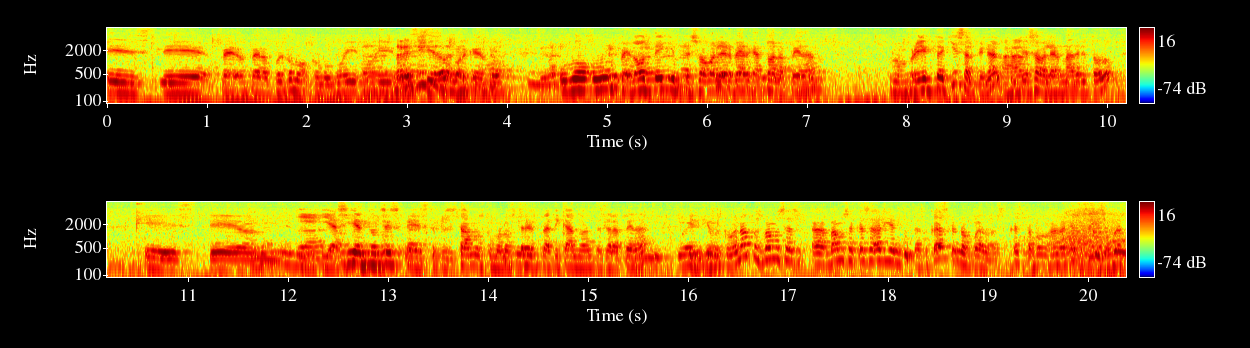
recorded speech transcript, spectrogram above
Este, pero, pero fue como, como muy, muy, chido porque hubo, hubo un pedote y empezó a valer verga toda la peda. Un proyecto X al final, Ajá. empieza a valer madre todo. Este, um, y, y así entonces, este, pues estábamos como los tres platicando antes de la peda. Y dijimos como, no, pues vamos a, a- vamos a casa de alguien, a tu casa, no puedo, a su casa tampoco, a la casa, sí, sí puedo.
